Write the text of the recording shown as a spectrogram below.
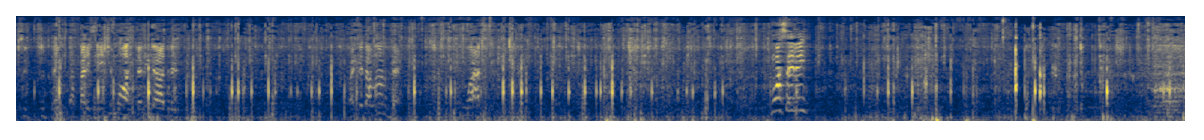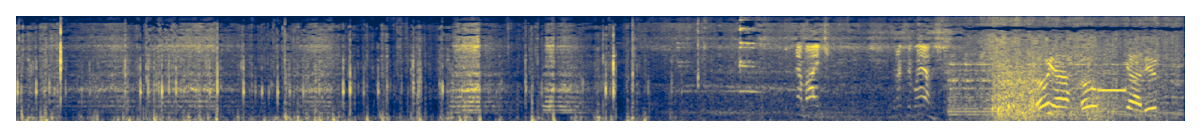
se, se tem que aparecer, a gente morre, tá ligado, né? Vai pedalando, velho. Suado. Mostra ele aí. Minha bike. Será que pegou ela? Oh yeah. Oh yeah, dude.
